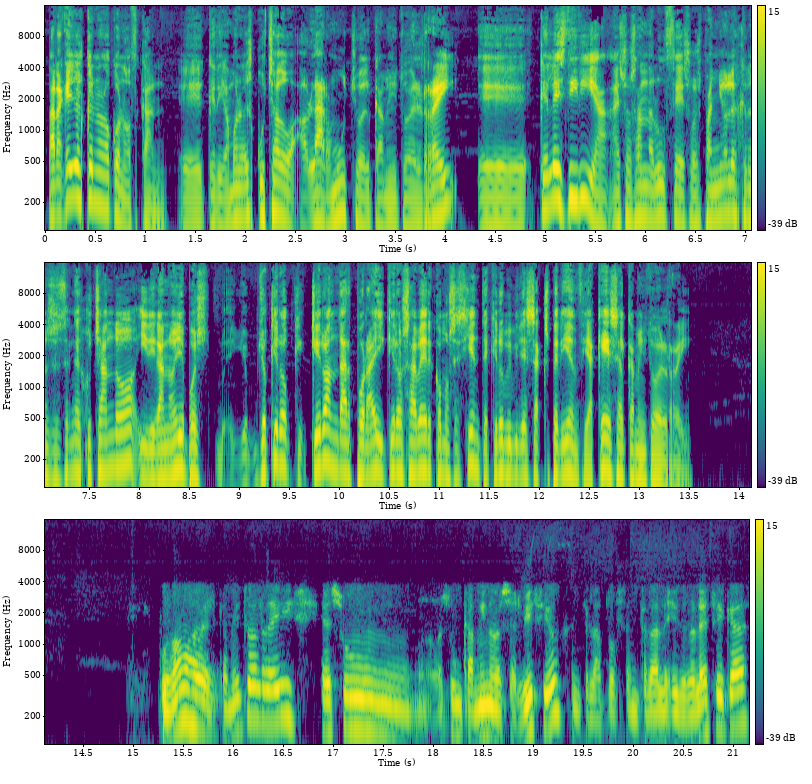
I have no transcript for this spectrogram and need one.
Para aquellos que no lo conozcan, eh, que digamos no he escuchado hablar mucho del Caminito del Rey, eh, ¿qué les diría a esos andaluces o españoles que nos estén escuchando y digan, oye, pues yo, yo quiero, quiero andar por ahí, quiero saber cómo se siente, quiero vivir esa experiencia? ¿Qué es el Caminito del Rey? Pues vamos a ver, el Camino del Rey es un, es un camino de servicio entre las dos centrales hidroeléctricas.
